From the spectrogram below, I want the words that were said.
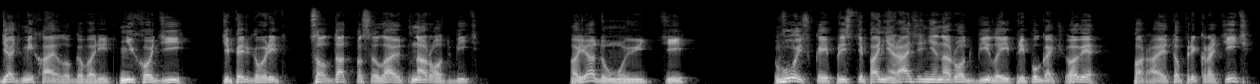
Дядь Михайло говорит, не ходи. Теперь, говорит, солдат посылают народ бить. А я думаю идти. Войско и при Степане Разине народ било, и при Пугачеве. Пора это прекратить.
